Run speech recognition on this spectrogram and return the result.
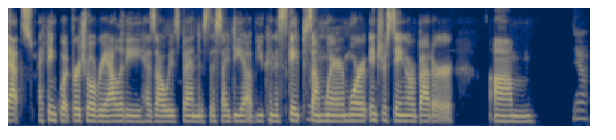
that's i think what virtual reality has always been is this idea of you can escape somewhere more interesting or better um Yeah.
